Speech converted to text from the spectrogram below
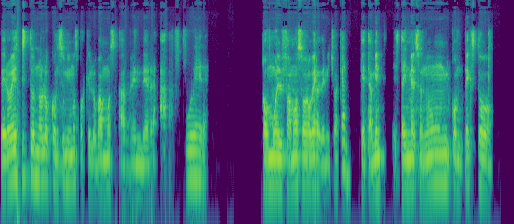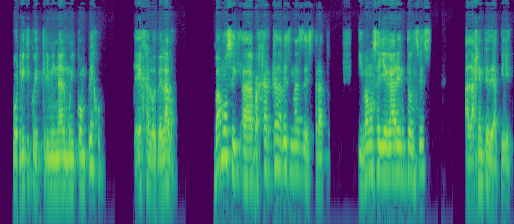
pero esto no lo consumimos porque lo vamos a vender afuera, como el famoso verde de Michoacán, que también está inmerso en un contexto político y criminal muy complejo. Déjalo de lado. Vamos a bajar cada vez más de estrato y vamos a llegar entonces a la gente de a pie.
